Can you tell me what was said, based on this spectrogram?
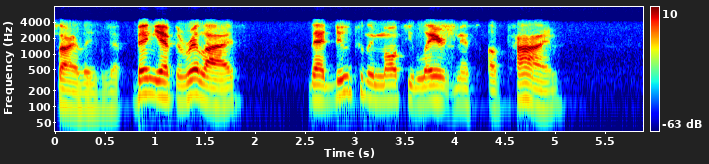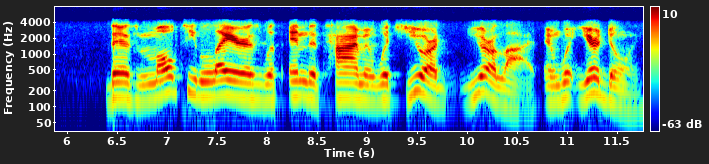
sorry, ladies and gentlemen. Then you have to realize that due to the multi-layeredness of time, there's multi layers within the time in which you are you're alive and what you're doing.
